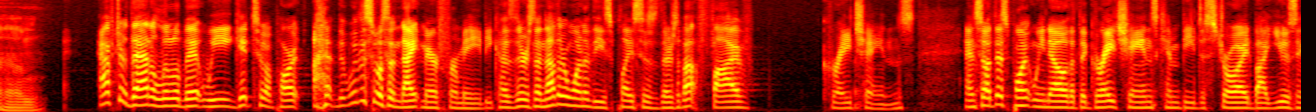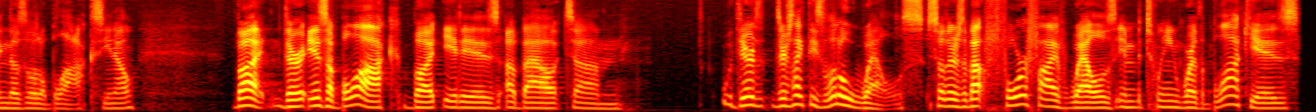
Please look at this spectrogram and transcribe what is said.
Um, After that, a little bit, we get to a part. this was a nightmare for me because there's another one of these places. There's about five gray chains. And so at this point, we know that the gray chains can be destroyed by using those little blocks, you know? But there is a block, but it is about. Um, there's there's like these little wells. So there's about four or five wells in between where the block is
